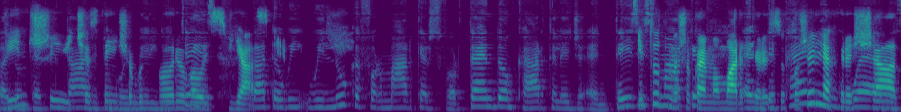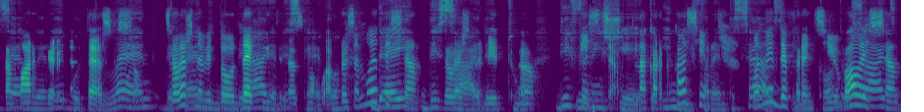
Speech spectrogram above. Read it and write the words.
в іншій частині, щоб but зв'язки. uh, І тут ми шукаємо маркери сухожилля, хряща the та маркер land, Залежно від того, де клітина змогла приземлитися, залежно від е, місця на каркасі, вони диференціювалися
